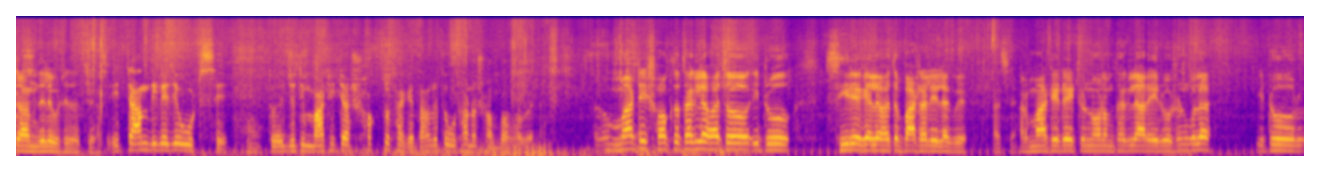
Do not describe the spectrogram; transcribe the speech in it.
টান দিলে উঠে যাচ্ছে। আচ্ছা, এই টান দিলে যে উঠছে তো যদি মাটিটা শক্ত থাকে তাহলে তো উঠানো সম্ভব হবে না। মাটি শক্ত থাকলে হয়তো একটু ছিঁড়ে গেলে হয়তো বাটালি লাগবে। আচ্ছা। আর মাটিটা একটু নরম থাকলে আর এই রসুনগুলো একটু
